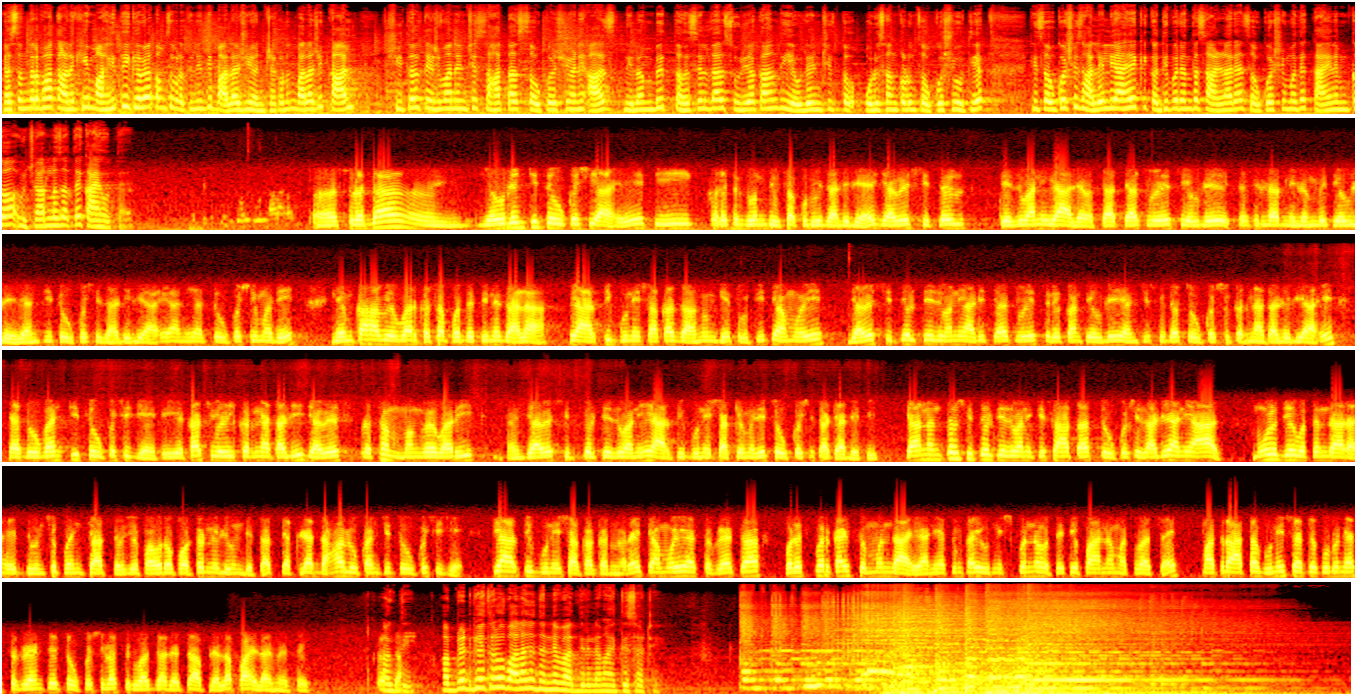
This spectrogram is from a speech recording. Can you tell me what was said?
या संदर्भात आणखी माहिती घेऊयात आमचे प्रतिनिधी बालाजी यांच्याकडून. बालाजी काल शीतल तेजवान यांची सहा तास चौकशी आणि आज निलंबित तहसीलदार सूर्यकांत येवलेंची पोलिसांकडून चौकशी होतीये. ही चौकशी झालेली आहे की कधीपर्यंत चालणाऱ्या चौकशीमध्ये काय नेमकं विचारलं जाते काय होत आहे श्रद्धा अ, येवलेंची चौकशी आहे. ती खरं तर दोन दिवसापूर्वी झालेली आहे. ज्यावेळेस शीतल तेजवानी या आल्या होत्या त्याच वेळेस येवले तहसीलदार निलंबित येवले यांची चौकशी झालेली आहे. आणि या चौकशीमध्ये नेमका हा व्यवहार कशा पद्धतीने झाला हे आर्थिक गुन्हे शाखा जाणून घेत होती. त्यामुळे ज्यावेळेस शीतल तेजवानी आली त्याच वेळेस सूर्यकांत येवले यांची सुद्धा चौकशी करण्यात आलेली आहे. या दोघांची चौकशी जी आहे ती एकाच वेळी करण्यात आली. ज्यावेळेस प्रथम मंगळवारी ज्यावेळेस शीतल शीतल तेजवानी ही आर्थिक गुन्हे शाखेमध्ये चौकशीसाठी आली होती. त्यानंतर शीतल तेजवानीची सहा तास चौकशी झाली आणि आज मूळ जे वतनदार आहेत दोनशे पंच्याहत्तर जे पॉवर ऑफ ऑटरने लिहून देतात त्यातल्या दहा लोकांची चौकशी जी आहे ती आर्थिक गुन्हे शाखा करणार आहे. त्यामुळे या सगळ्याचा परस्पर काय संबंध आहे आणि यातून काही निष्पन्न होते ते पाहणं महत्वाचं आहे. मात्र आता गुन्हे शाखेकडून या सगळ्यांच्या चौकशीला सुरुवात झाल्याचं आपल्याला पाहायला मिळतंय. अगदी. अपडेट घेत राहू बालाजी धन्यवाद दिलेल्या माहितीसाठी. Música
